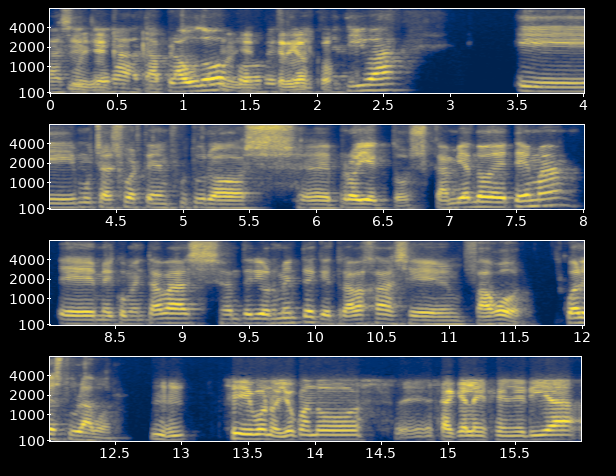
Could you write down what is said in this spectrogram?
Así que nada, te aplaudo por esta iniciativa y mucha suerte en futuros eh, proyectos. Cambiando de tema, eh, me comentabas anteriormente que trabajas en Fagor. ¿Cuál es tu labor? Sí, bueno, yo cuando eh, saqué la ingeniería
